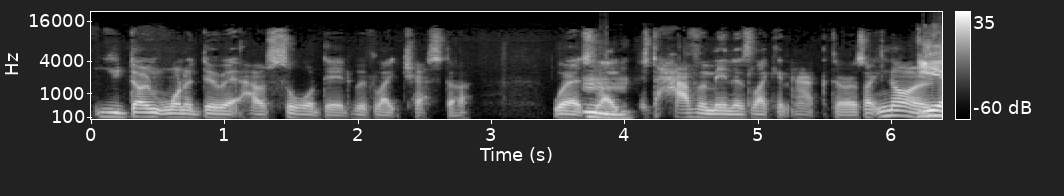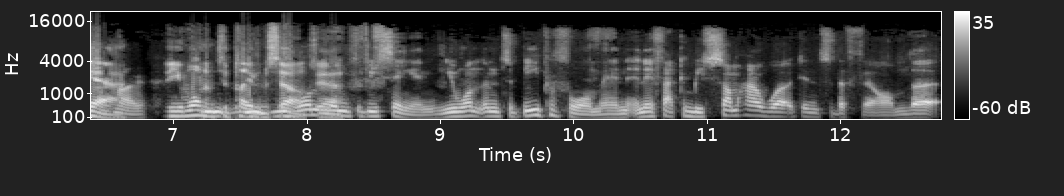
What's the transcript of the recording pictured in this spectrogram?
you don't want to do it how Saw did with like Chester, where it's like just have them in as like an actor. It's like no, yeah. no. You want them to play you, themselves. You want yeah. them to be singing. You want them to be performing, and if that can be somehow worked into the film, that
